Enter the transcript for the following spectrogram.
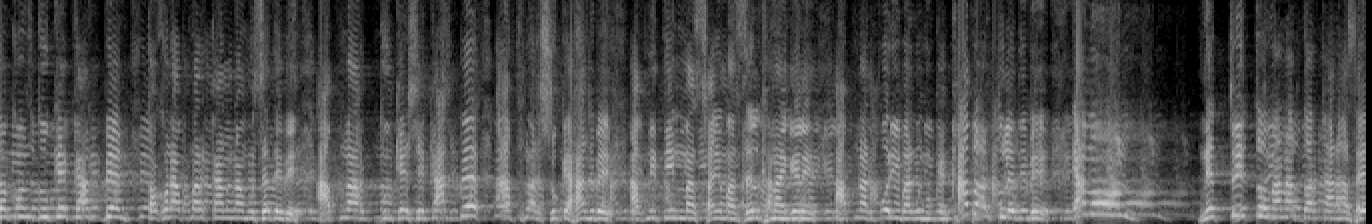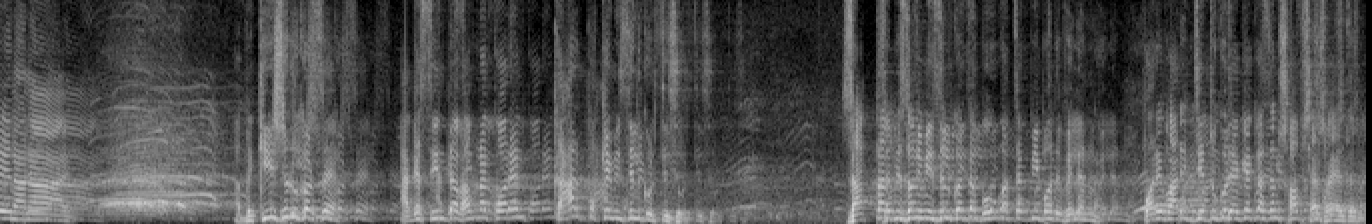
যখন দুঃখে কাঁদবেন, তখন আপনার কান্না মুছে দেবে। আপনার দুঃখে সে কাঁদবে, আপনার সুখে হাসবে। আপনি তিন মাস, ছয় মাস জেলখানায় গেলে আপনার পরিবারের মুখে খাবার তুলে দেবে। এমন নেতৃত্ব মানার দরকার আছে না নাই? আপনি কি শুরু করছেন? আগে চিন্তা ভাবনা করেন, কার পক্ষে মিছিল করতেছে যাত্রার পিছনে মিছিল করতে বউ বাচ্চা বিপদে ফেলেন না। পরে বাড়ির যেটুকু রেখে গেছেন, সব শেষ হয়ে যাবে।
